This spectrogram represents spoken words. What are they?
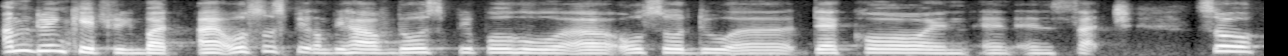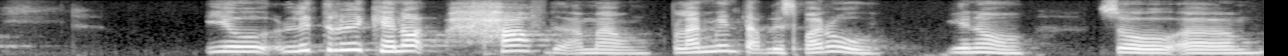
I'm doing catering, but I also speak on behalf of those people who uh, also do uh, decor and, and, and such. So, you literally cannot half the amount. Pelamin tak boleh separuh, you know. So um,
